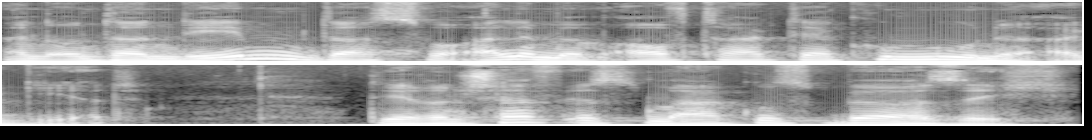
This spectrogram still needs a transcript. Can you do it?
ein Unternehmen, das vor allem im Auftrag der Kommune agiert. Deren Chef ist Markus Börsig.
